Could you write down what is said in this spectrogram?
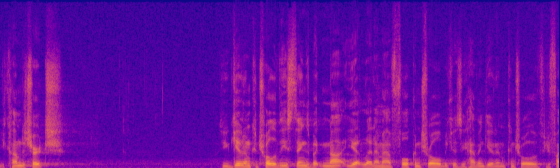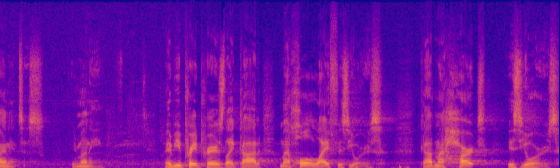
you come to church, you give him control of these things, but not yet let him have full control because you haven't given him control of your finances, your money. Maybe you prayed prayers like, God, my whole life is yours. God, my heart is yours.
